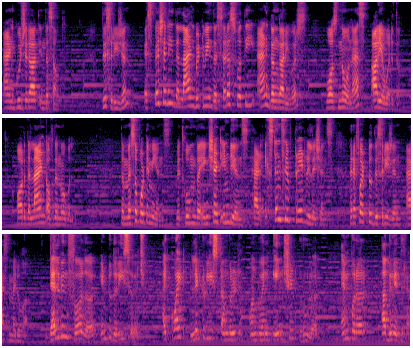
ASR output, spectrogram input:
and Gujarat in the south. This region, especially the land between the Saraswati and Ganga rivers, was known as Aryavarta or the land of the noble. The Mesopotamians, with whom the ancient Indians had extensive trade relations, referred to this region as Meluha. Delving further into the research, I quite literally stumbled onto an ancient ruler, Emperor Agnidhra,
